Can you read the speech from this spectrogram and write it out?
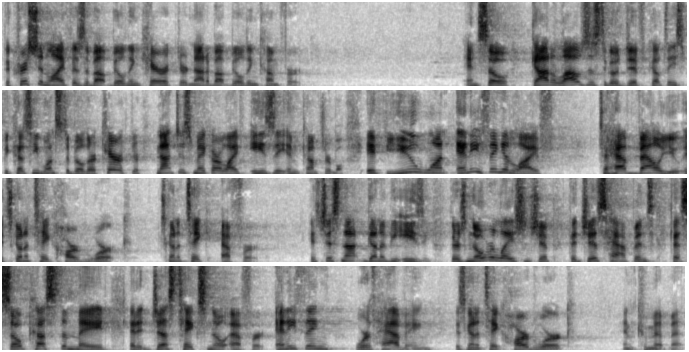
the Christian life is about building character, not about building comfort. And so God allows us to go to difficulties because He wants to build our character, not just make our life easy and comfortable. If you want anything in life to have value, it's going to take hard work, it's going to take effort. It's just not going to be easy. There's no relationship that just happens that's so custom made that it just takes no effort. Anything worth having is going to take hard work and commitment.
